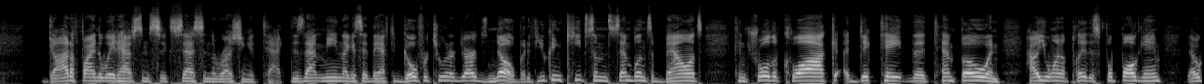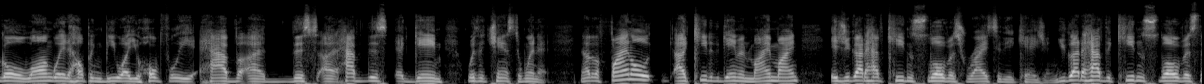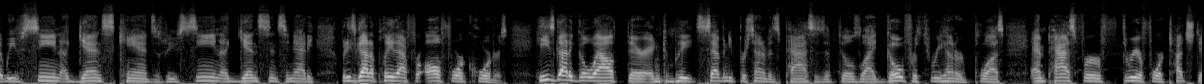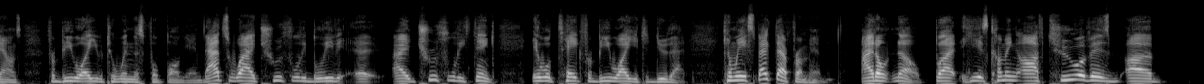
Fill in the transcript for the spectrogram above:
Got to find a way to have some success in the rushing attack. Does that mean, like I said, they have to go for 200 yards? No, but if you can keep some semblance of balance, control the clock, uh, dictate the tempo and how you want to play this football game, that would go a long way to helping BYU hopefully have uh, this uh, have this uh, game with a chance to win it. Now, the final uh, key to the game in my mind is you got to have Kedon Slovis rise to the occasion. You got to have the Kedon Slovis that we've seen against Kansas, we've seen against Cincinnati, but he's got to play that for all four quarters. He's got to go out there and complete 70% of his passes, it feels like, go for 300 plus, and pass for three or four touchdowns for BYU to win this football game. That's what I truthfully believe. Uh, I truthfully think it will take for BYU to do that. Can we expect that from him? I don't know, but he is coming off two of his uh,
